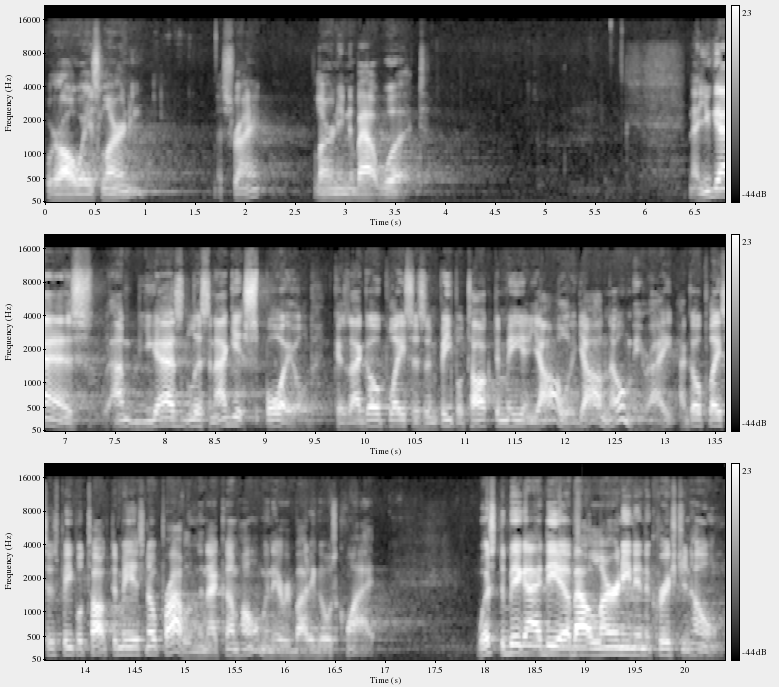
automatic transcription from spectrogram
We're always learning. That's right. Learning about what? Now, you guys, I'm, you guys, listen. I get spoiled because I go places and people talk to me, and y'all, y'all know me, right? I go places, people talk to me, it's no problem. Then I come home and everybody goes quiet. What's the big idea about learning in the Christian home?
